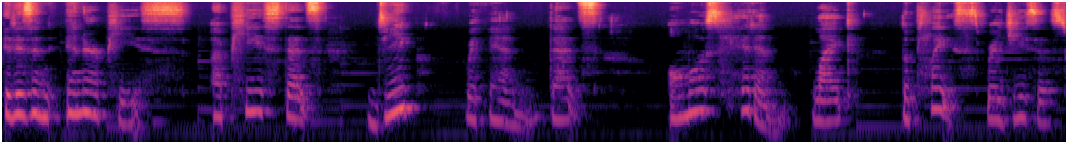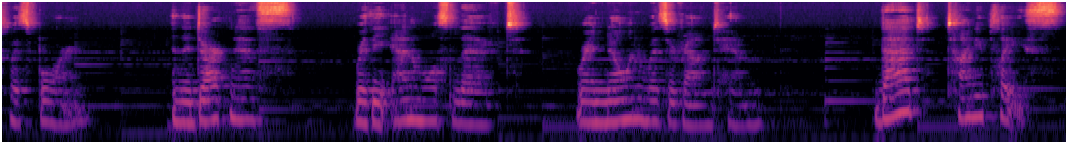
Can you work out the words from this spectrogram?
It is an inner peace, a peace that's deep within, that's almost hidden, like the place where Jesus was born, in the darkness where the animals lived, where no one was around him. That tiny place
